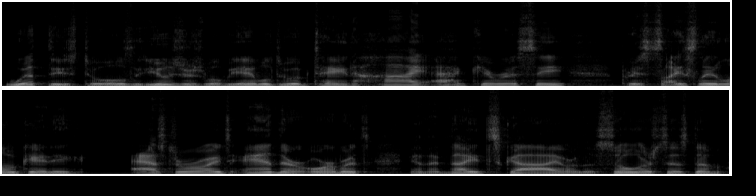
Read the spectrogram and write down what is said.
With these tools, the users will be able to obtain high accuracy, precisely locating asteroids and their orbits in the night sky or the solar system,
